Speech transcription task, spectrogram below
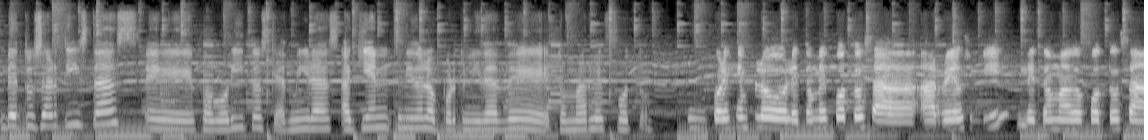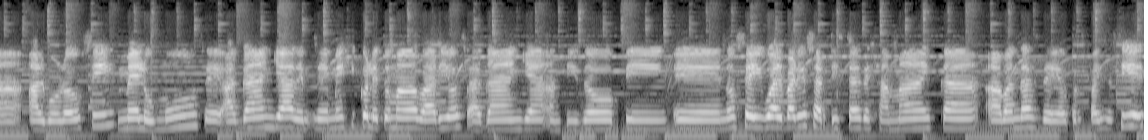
de tus artistas eh, favoritos que admiras, ¿a quién has tenido la oportunidad de tomarle foto? Por ejemplo, le tomé fotos a, a B, le he tomado fotos a Alborosi, Melu Moose, a Ganja, de, México le he tomado varios, a Ganja, Antidoping, eh, no sé, igual varios artistas de Jamaica, a bandas de otros países. Sí,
